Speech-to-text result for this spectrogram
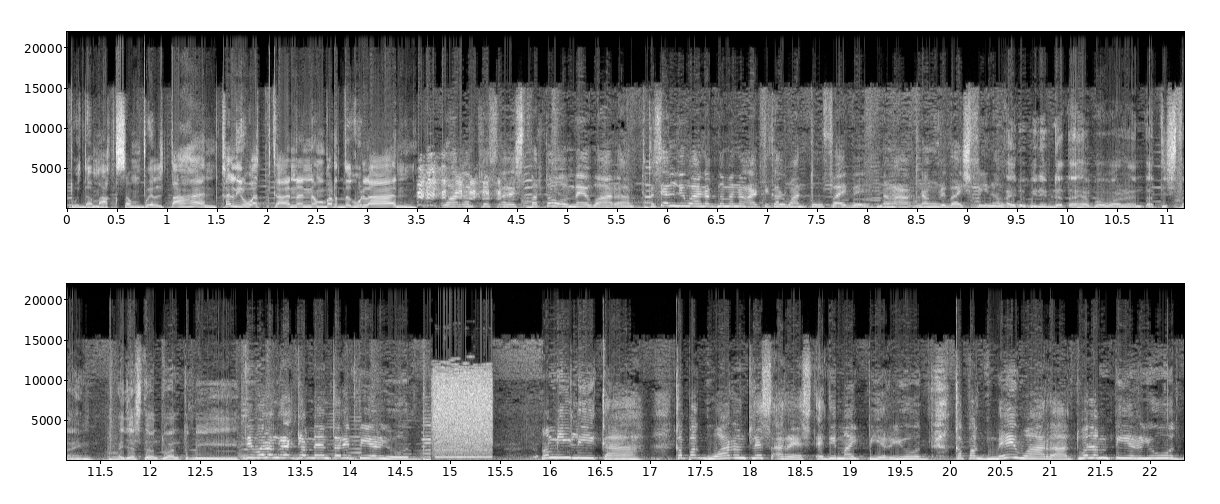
To the max ang buweltahan, kaliwat kanan ng bardagulan. Warrantless arrest ba to o may warrant? Kasi ang liwanag naman ng Article 125 eh, ng, ng revised penal I do believe that I have a warrant at this time. I just don't want to be Di walang reglementary period. Mamili ka. Kapag warrantless arrest, edi may period. Kapag may warrant, walang period.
